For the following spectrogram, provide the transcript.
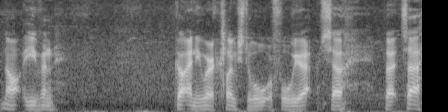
not even got anywhere close to waterfall yet. So, but uh,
